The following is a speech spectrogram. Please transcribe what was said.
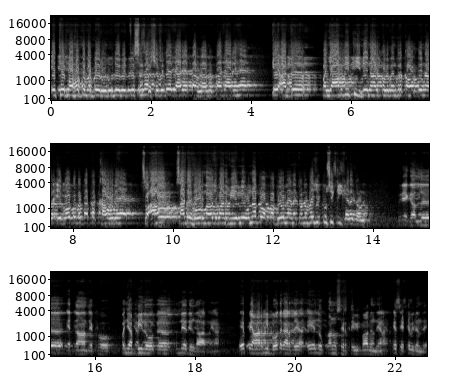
ਇੱਥੇ ਬਹੁਤ ਵੱਡੇ ਰੂਪ ਦੇ ਵਿੱਚ ਸੰਘਰਸ਼ ਵਿੱਢਿਆ ਜਾ ਰਿਹਾ, ਧਰਨਾ ਦਿੱਤਾ ਜਾ ਰਿਹਾ ਹੈ ਕਿ ਅੱਜ ਪੰਜਾਬ ਦੀ ਧੀ ਦੇ ਨਾਲ, ਕੁਲਵਿੰਦਰ ਕੌਰ ਦੇ ਨਾਲ ਇਹ ਬਹੁਤ ਵੱਡਾ ਧੱਕਾ ਹੋ ਰਿਹਾ ਹੈ। ਸੋ ਆਓ, ਸਾਡੇ ਹੋਰ ਨੌਜਵਾਨ ਵੀਰ ਨੇ ਉਹਨਾਂ ਤੋਂ ਆਪਾਂ ਵਿਉ ਲੈਣਾ ਚਾਹੁੰਦੇ ਬਾਈ ਜੀ, ਤੁਸੀਂ ਕੀ ਕਹਿਣਾ ਚਾਹੁੰਦੇ ਹੋ? ਵੀਰੇ, ਗੱਲ ਇਦਾਂ ਦੇਖੋ, ਪੰਜਾਬੀ ਲੋਕ ਖੁੱਲੇ ਦਿਲਦਾਰ ਨੇ ਨਾ। ਇਹ ਪਿਆਰ ਵੀ ਬਹੁਤ ਕਰਦੇ ਆ ਇਹ ਲੋਕਾਂ ਨੂੰ ਸਿਰ ਤੇ ਵੀ ਬਾਹ ਦਿੰਦੇ ਆ ਨਾ ਇਹ ਸਿੱਟ ਵੀ ਦਿੰਦੇ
